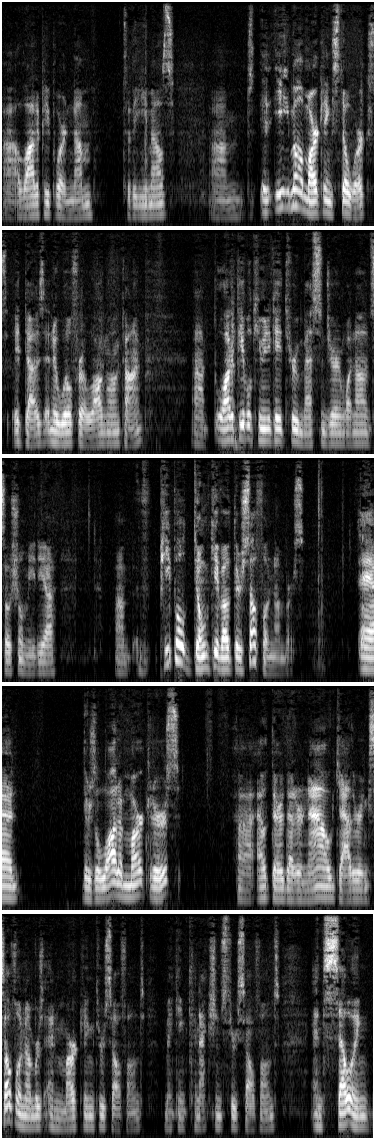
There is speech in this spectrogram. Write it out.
uh, a lot of people are numb to the emails um, email marketing still works. It does, and it will for a long, long time. Uh, a lot of people communicate through Messenger and whatnot on social media. Um, people don't give out their cell phone numbers. And there's a lot of marketers uh, out there that are now gathering cell phone numbers and marketing through cell phones, making connections through cell phones, and selling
